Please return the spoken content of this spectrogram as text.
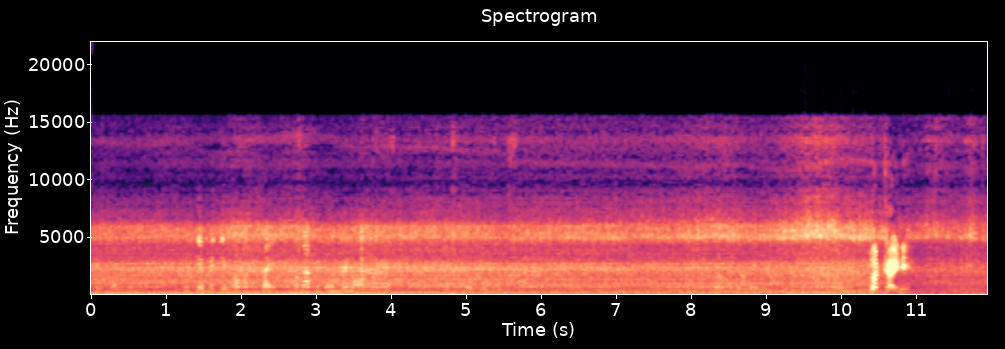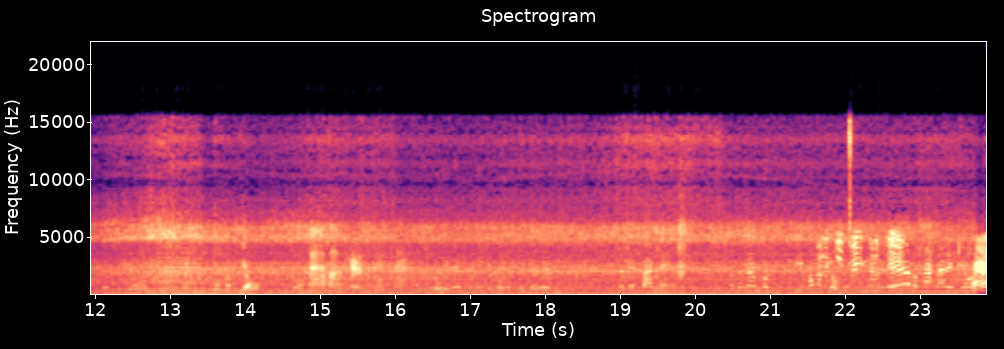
เก็บใส่เลยนี่เก็บไม่เก็บเขาก็จะใส่มันน่าเป็นอุ้มแน่นอน รถไข่นี่รถมาเกี่ยวเขาหามาสวยเลยนี่จะรถสวยจะเล่นจะเล่นบ้านไหนเขาจะเล่นก็ที่เขามาเกี่ยวทุกทีเลยมันมาได้เดียวฮะ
